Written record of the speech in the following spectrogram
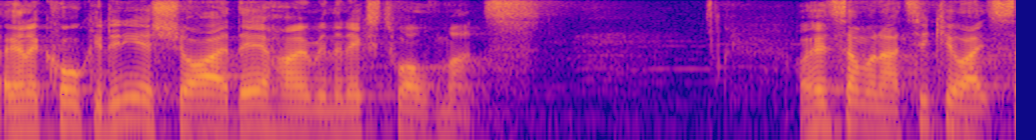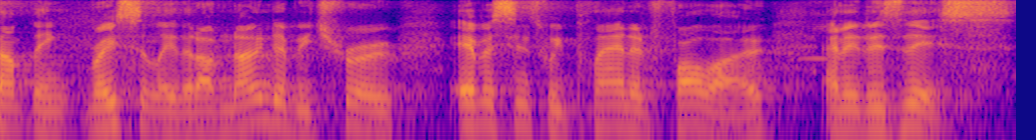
are going to call Cardinia Shire their home in the next 12 months. I heard someone articulate something recently that I've known to be true ever since we planted Follow, and it is this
